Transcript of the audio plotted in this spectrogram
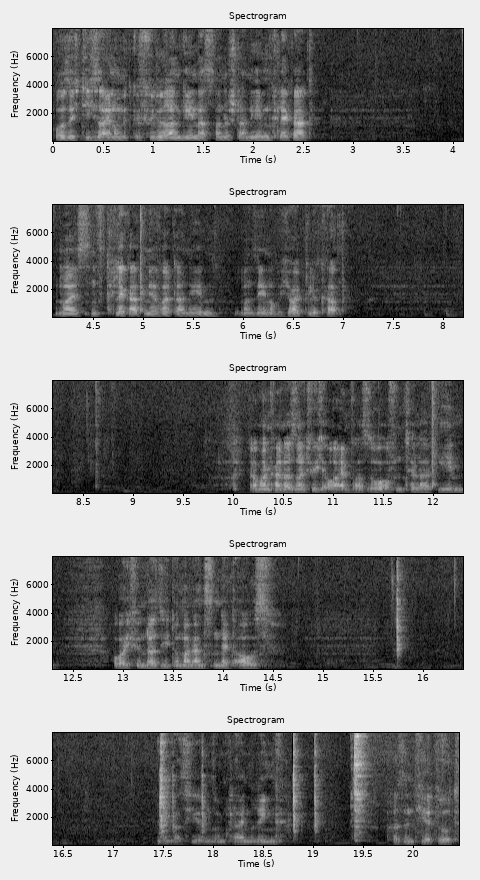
vorsichtig sein und mit Gefühl rangehen, dass da nichts daneben kleckert. Meistens kleckert mir was daneben. Mal sehen, ob ich heute Glück habe. Ja, man kann das natürlich auch einfach so auf den Teller geben. Aber ich finde, das sieht mal ganz nett aus. Wenn das hier in so einem kleinen Ring präsentiert wird.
